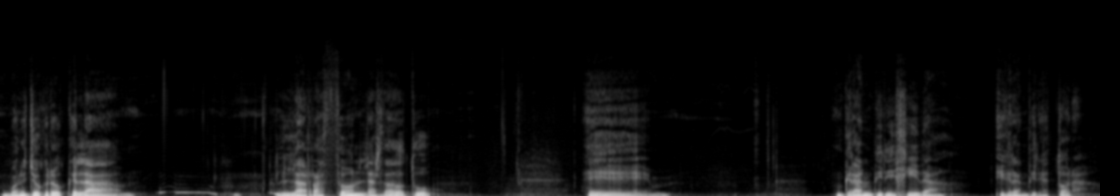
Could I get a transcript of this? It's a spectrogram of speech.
Bueno, yo creo que la, la razón la has dado tú, eh, gran dirigida y gran directora.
